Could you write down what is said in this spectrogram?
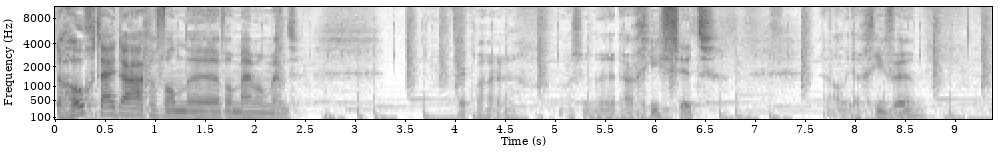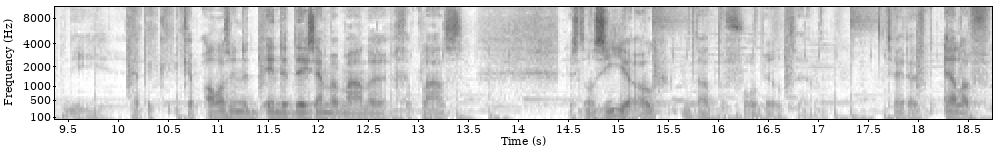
de hoogtijdagen van, uh, van mijn moment. Kijk maar, als je in een archief zit, en al die archieven, ik, heb alles in de, in de decembermaanden geplaatst. Dus dan zie je ook dat bijvoorbeeld eh, 2011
